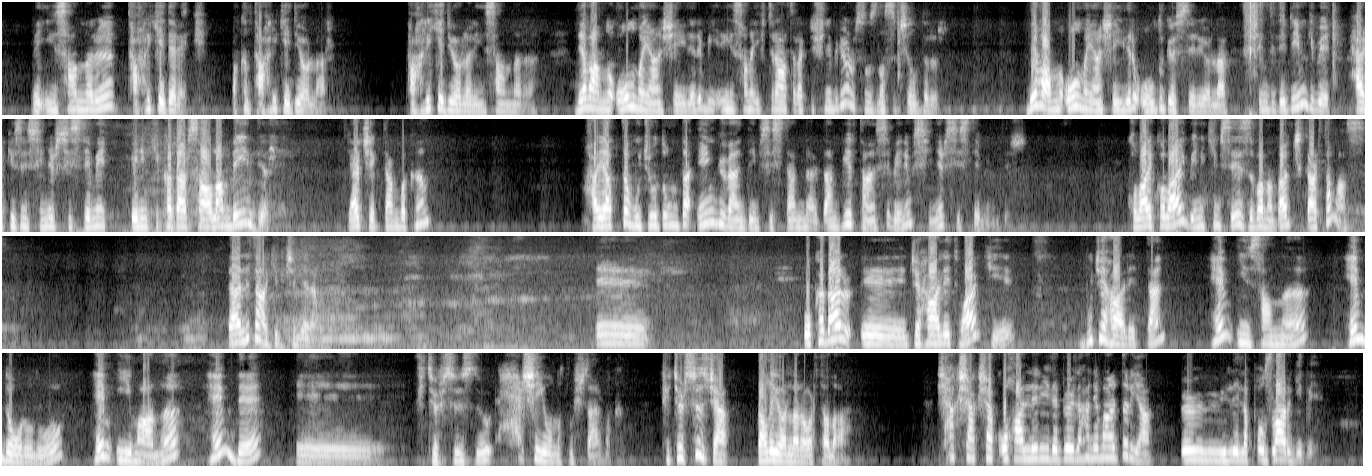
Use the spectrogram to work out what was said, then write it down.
ve insanları tahrik ederek bakın tahrik ediyorlar. Tahrik ediyorlar insanları. Devamlı olmayan şeyleri bir insana iftira atarak düşünebiliyor musunuz nasıl çıldırır? Devamlı olmayan şeyleri oldu gösteriyorlar. Şimdi dediğim gibi herkesin sinir sistemi benimki kadar sağlam değildir. Gerçekten bakın hayatta vücudumda en güvendiğim sistemlerden bir tanesi benim sinir sistemimdir. Kolay kolay beni kimse zıvanadan çıkartamaz. Değerli takipçilerim, e, o kadar e, cehalet var ki bu cehaletten hem insanlığı hem doğruluğu hem imanı hem de e, fütursuzluğu her şeyi unutmuşlar bakın. Fütursuzca dalıyorlar ortalığa. Şak şak şak o halleriyle böyle hani vardır ya böyle lapozlar gibi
